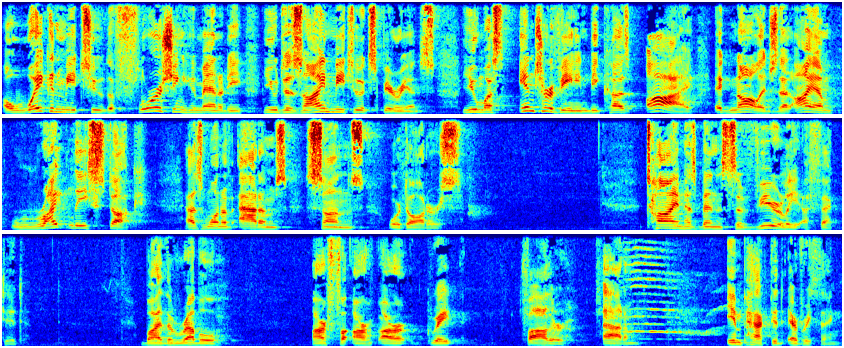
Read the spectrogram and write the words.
Awaken me to the flourishing humanity you designed me to experience. You must intervene because I acknowledge that I am rightly stuck as one of Adam's sons or daughters. Time has been severely affected by the rebel, our, our, our great father, Adam, impacted everything.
